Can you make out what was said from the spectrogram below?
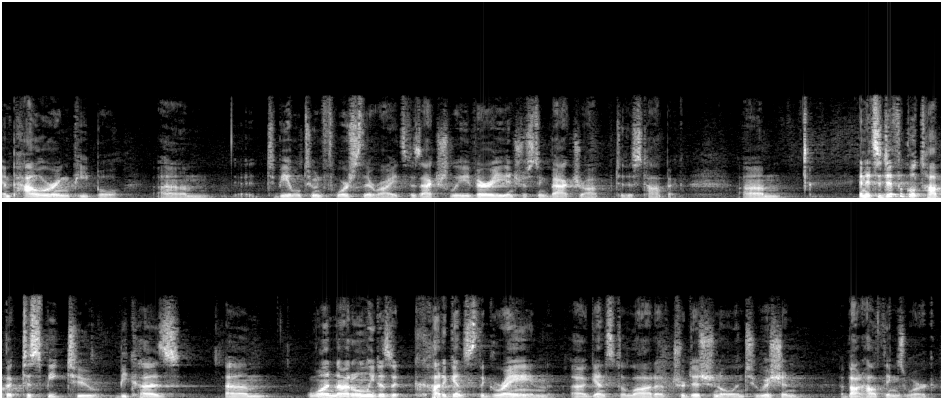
empowering people um, to be able to enforce their rights is actually a very interesting backdrop to this topic. Um, and it's a difficult topic to speak to because um, one, not only does it cut against the grain, uh, against a lot of traditional intuition about how things work,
